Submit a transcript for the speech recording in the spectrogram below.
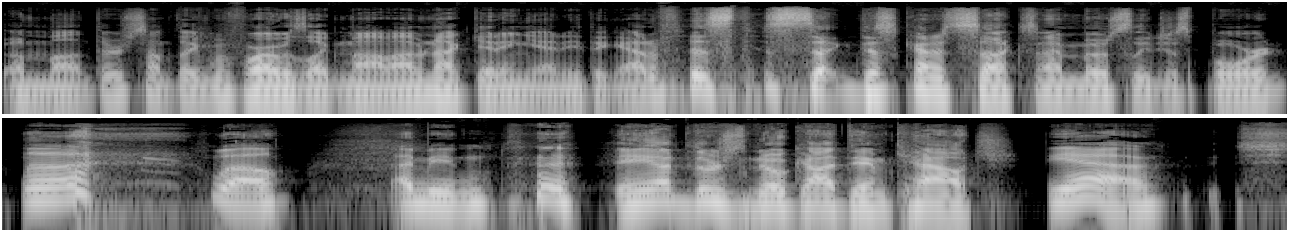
a month or something before I was like, "Mom, I'm not getting anything out of this. This this kind of sucks, and I'm mostly just bored." Uh, well, I mean, And there's no goddamn couch. yeah, sh-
